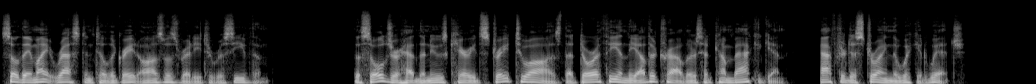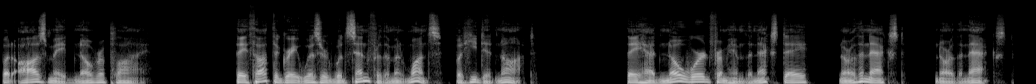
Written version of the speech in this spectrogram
so they might rest until the great Oz was ready to receive them. The soldier had the news carried straight to Oz that Dorothy and the other travelers had come back again, after destroying the Wicked Witch, but Oz made no reply. They thought the great wizard would send for them at once, but he did not. They had no word from him the next day, nor the next, nor the next.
